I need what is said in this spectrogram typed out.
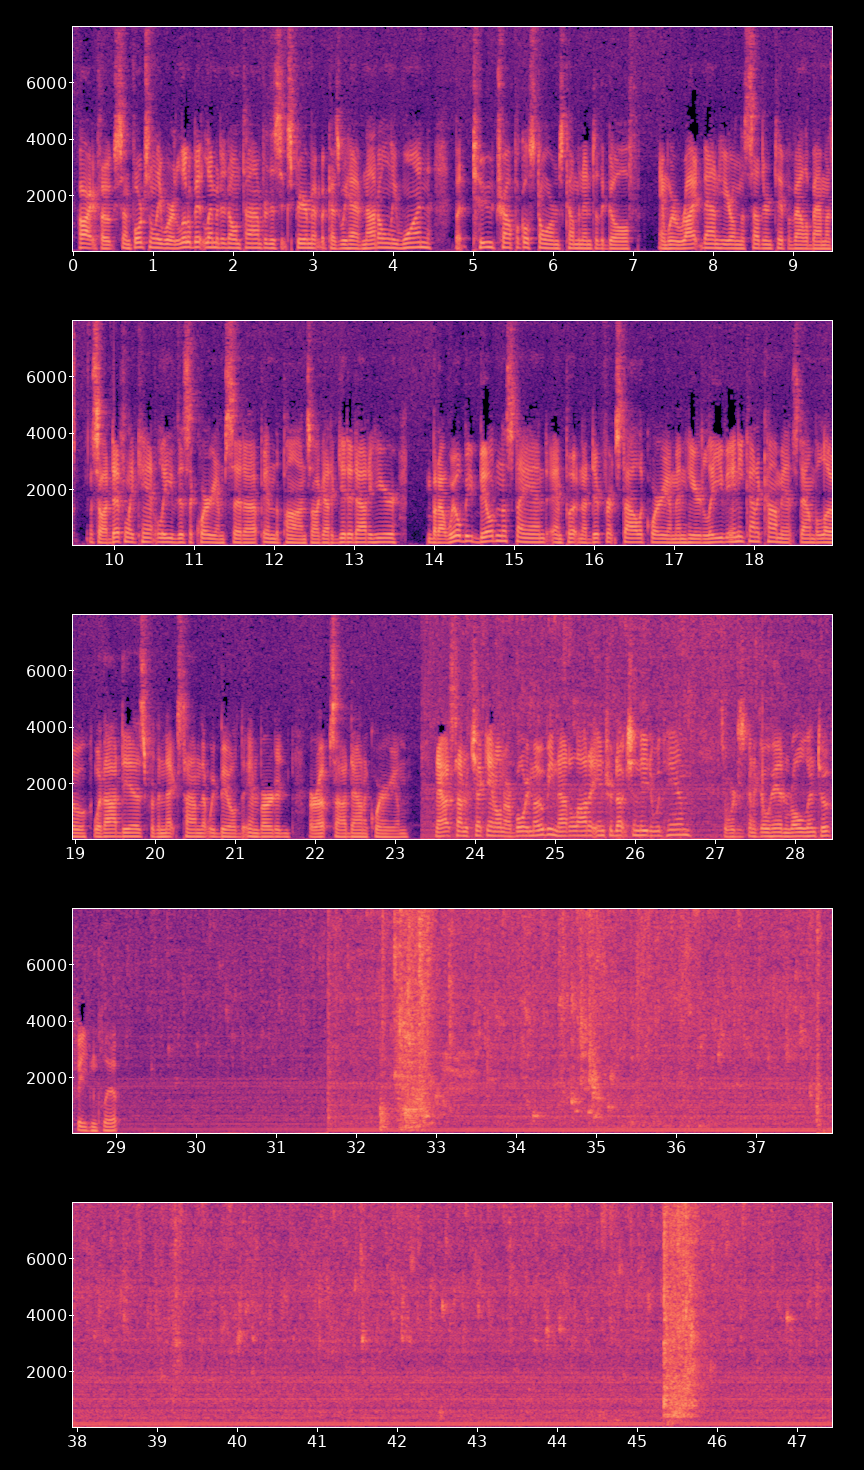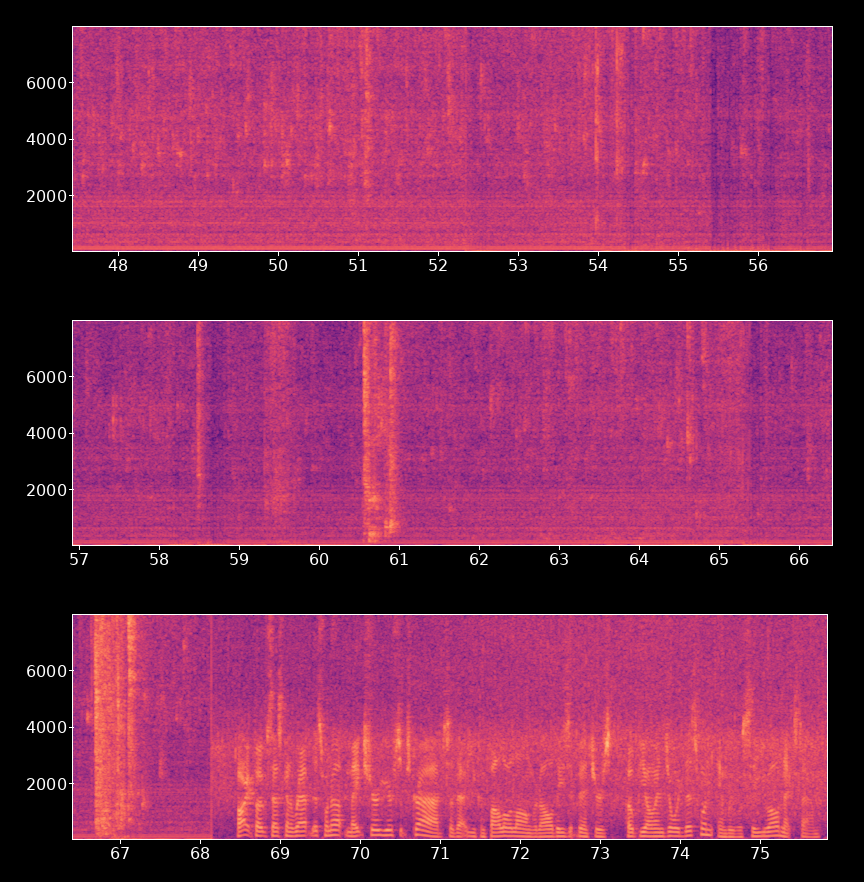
Alright folks, unfortunately we're a little bit limited on time for this experiment because we have not only one, but two tropical storms coming into the Gulf, and we're right down here on the southern tip of Alabama, so I definitely can't leave this aquarium set up in the pond, so I got to get it out of here but I will be building a stand and putting a different style aquarium in here. Leave any kind of comments down below with ideas for the next time that we build the inverted or upside down aquarium. Now it's time to check in on our boy Moby. Not a lot of introduction needed with him, so we're just going to go ahead and roll into a feeding clip. Alright folks, that's going to wrap this one up. Make sure you're subscribed so that you can follow along with all these adventures. Hope you all enjoyed this one, and we will see you all next time.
